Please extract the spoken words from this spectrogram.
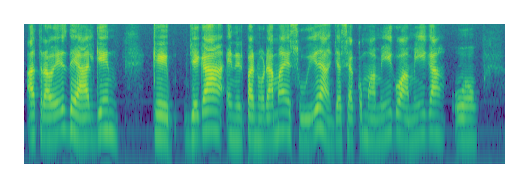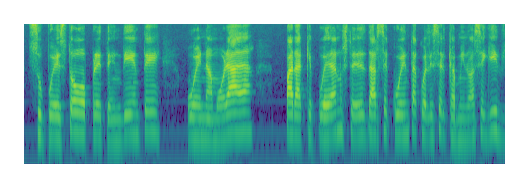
a través de alguien que llega en el panorama de su vida, ya sea como amigo, amiga o supuesto pretendiente o enamorada, para que puedan ustedes darse cuenta cuál es el camino a seguir.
